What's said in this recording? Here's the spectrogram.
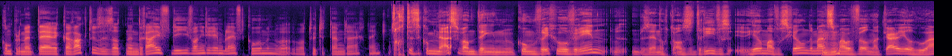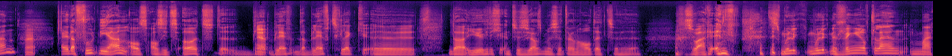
complementaire karakters? Is dat een drive die van iedereen blijft komen? Wat, wat doet het hem daar, denk je? Toch, het is een combinatie van dingen. We komen vrij overeen. We zijn nogthans drie vers helemaal verschillende mensen, mm -hmm. maar we vullen elkaar heel goed aan. Ja. Hey, dat voelt niet aan als, als iets oud. Dat, ja. dat blijft gelijk, uh, dat jeugdig enthousiasme zit er nog altijd uh, zwaar in. het is moeilijk, moeilijk een vinger op te leggen, maar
